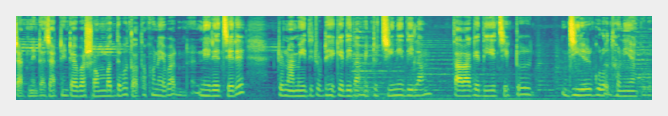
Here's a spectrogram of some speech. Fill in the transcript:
চাটনিটা চাটনিটা এবার সম্বাদ দেবো, ততক্ষণ এবার নেড়ে চেড়ে একটু নামিয়ে দিয়ে একটু ঢেকে দিলাম, একটু চিনি দিলাম। তার আগে দিয়েছি একটু জিরের গুঁড়ো, ধনিয়া গুঁড়ো।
